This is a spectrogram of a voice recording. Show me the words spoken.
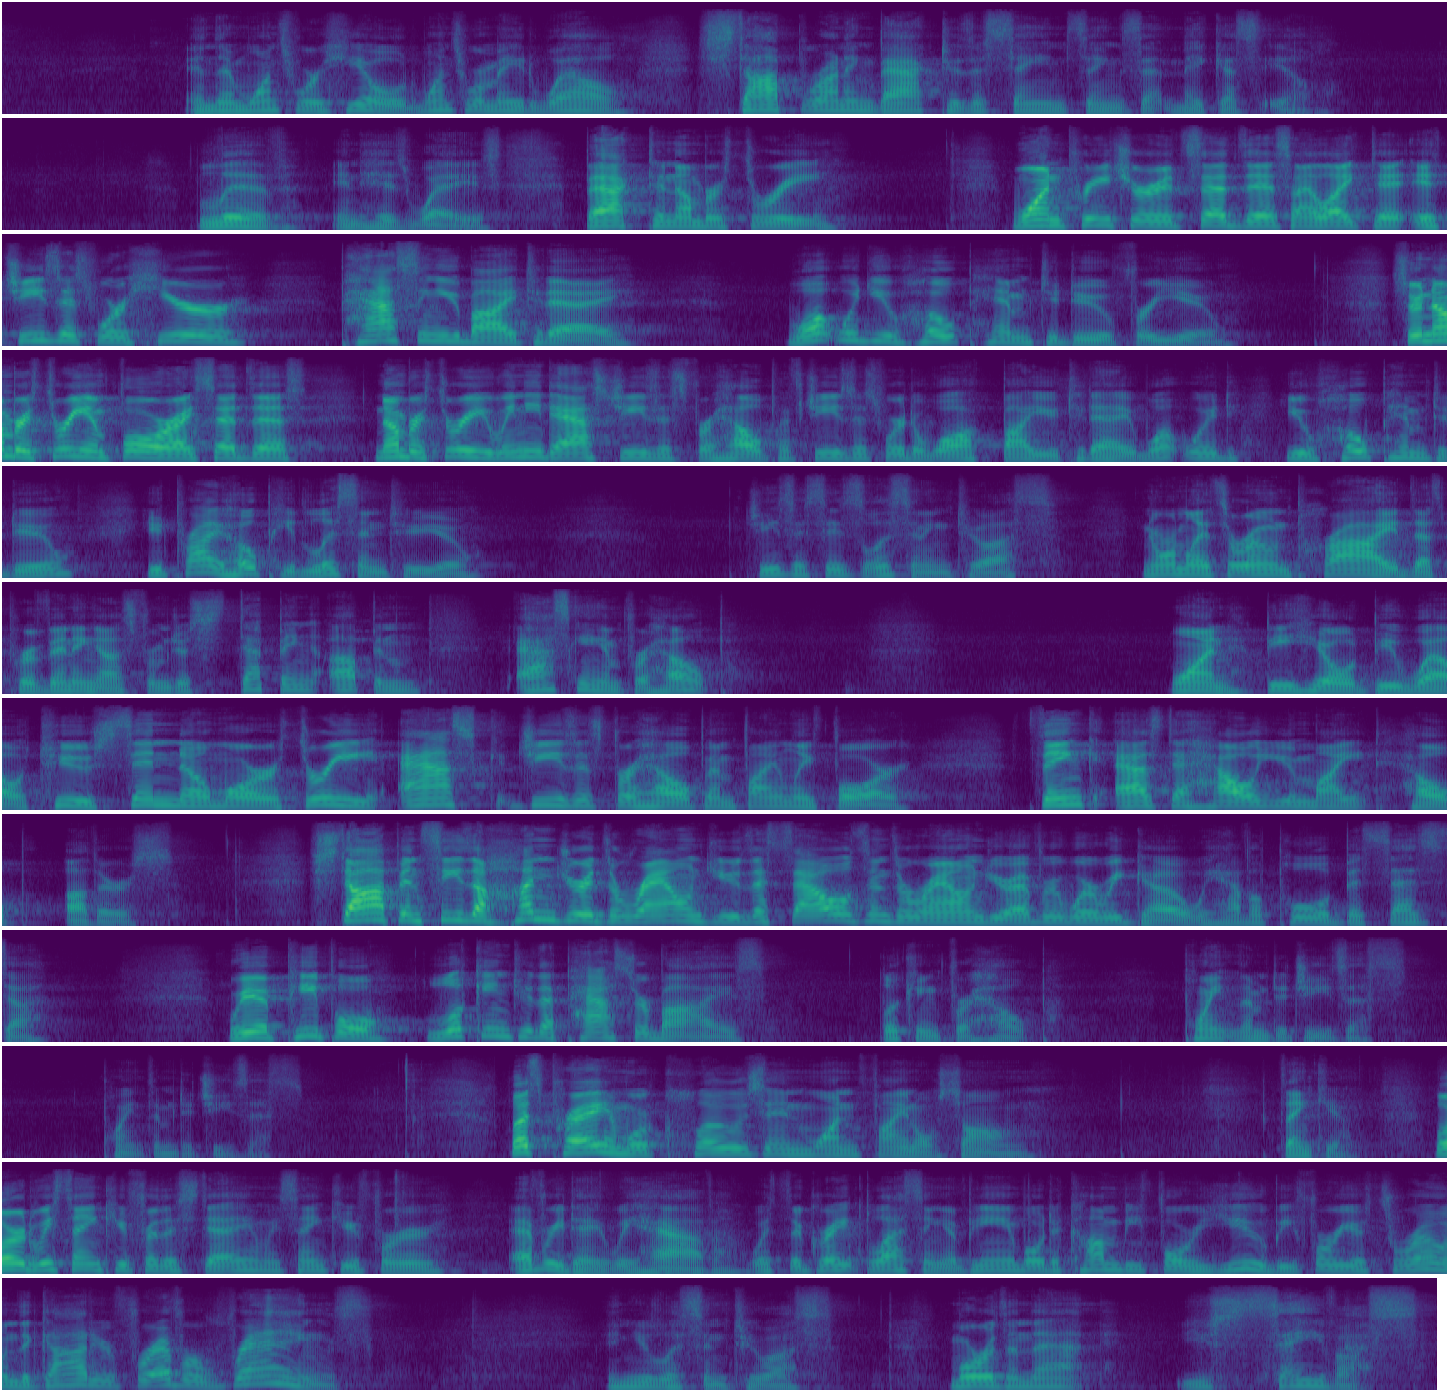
And then once we're healed, once we're made well, stop running back to the same things that make us ill. Live in his ways. Back to number three. One preacher had said this, I liked it. If Jesus were here passing you by today, what would you hope him to do for you? So, number three and four, I said this. Number three, we need to ask Jesus for help. If Jesus were to walk by you today, what would you hope him to do? You'd probably hope he'd listen to you. Jesus is listening to us. Normally, it's our own pride that's preventing us from just stepping up and asking him for help. One, be healed, be well. Two, sin no more. Three, ask Jesus for help. And finally, four, think as to how you might help others. Stop and see the hundreds around you, the thousands around you everywhere we go. We have a pool of Bethesda. We have people looking to the passerbys, looking for help. Point them to Jesus. Point them to Jesus. Let's pray and we'll close in one final song. Thank you. Lord, we thank you for this day and we thank you for every day we have with the great blessing of being able to come before you, before your throne, the God who forever reigns. And you listen to us. More than that, you save us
